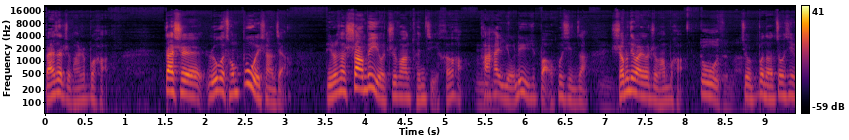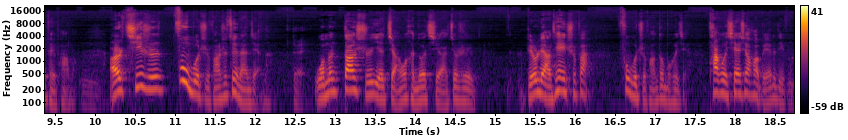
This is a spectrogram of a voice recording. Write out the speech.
白色脂肪是不好的。但是如果从部位上讲，比如说上臂有脂肪囤积很好，它还有利于去保护心脏。什么地方有脂肪不好？肚子嘛。就不能中心肥胖嘛。而其实腹部脂肪是最难减的。对，我们当时也讲过很多期啊，就是比如两天一吃饭，腹部脂肪都不会减，它会先消耗别的地方。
